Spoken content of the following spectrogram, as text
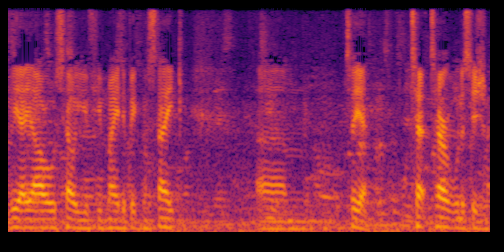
VAR will tell you if you've made a big mistake. Um, so yeah, ter- terrible decision.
